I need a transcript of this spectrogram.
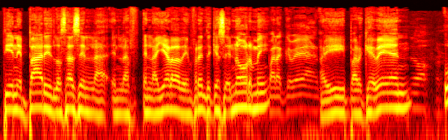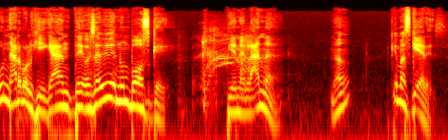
Tiene pares, los hace en la, en la, en la yarda de enfrente, que es enorme. Para que vean. Ahí, para que vean. Un árbol gigante. O sea, vive en un bosque. Tiene lana. ¿No? ¿Qué más quieres?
